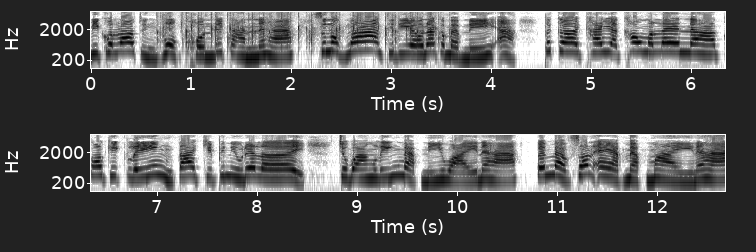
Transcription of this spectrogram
มีคนรอดถึง 6 คนด้วยกันนะคะ สนุกมากทีเดียวนะกับแบบนี้อะถ้าเกิดใครอยากเข้ามาเล่นนะคะ ก็คลิกลิงก์ใต้คลิปพี่นิวได้เลย จะวางลิงก์แบบนี้ไว้นะคะ เป็นแบบซ่อนแอบแบบใหม่นะคะ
